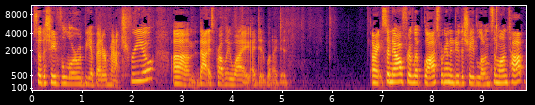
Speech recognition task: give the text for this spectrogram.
So the shade velour would be a better match for you. Um, that is probably why I did what I did. All right, so now for lip gloss, we're gonna do the shade Lonesome on top.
